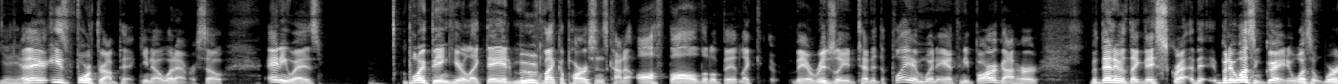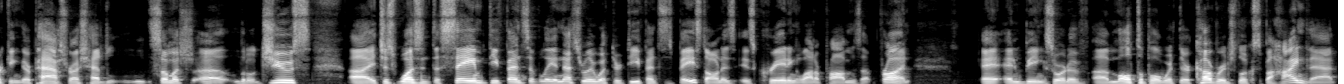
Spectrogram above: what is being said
Yeah, yeah. And they- he's fourth round pick, you know, whatever. So, anyways, point being here, like they had moved Micah Parsons kind of off ball a little bit, like they originally intended to play him when Anthony Barr got hurt. But then it was like they scrap, but it wasn't great. It wasn't working. Their pass rush had so much uh, little juice. Uh, it just wasn't the same defensively, and that's really what their defense is based on is is creating a lot of problems up front and, and being sort of uh, multiple with their coverage looks behind that.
